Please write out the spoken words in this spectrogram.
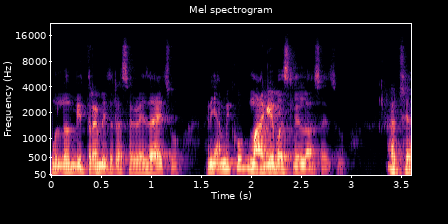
मुलं मित्र मित्र सगळे जायचो आणि आम्ही खूप मागे बसलेलो असायचो अच्छा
